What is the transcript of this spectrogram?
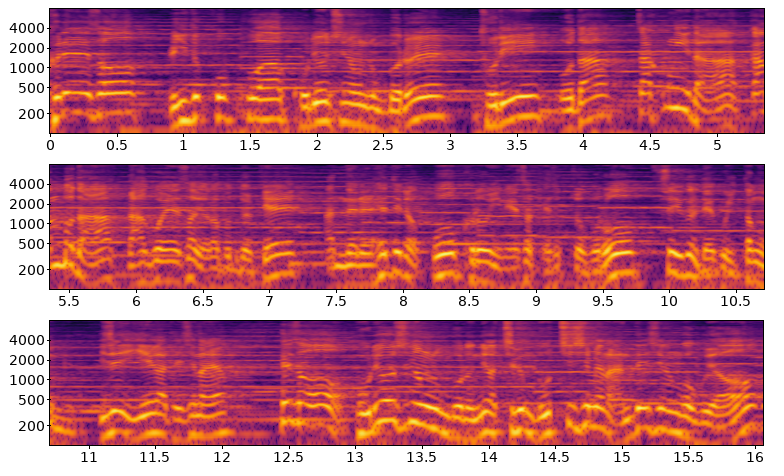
그래서 리드코프와 고려신용정보를 둘이 뭐다 짝꿍이다 깐부다 라고 해서 여러분들께 안내를 해드렸고 그로 인해서 계속적으로 수익을 내고 있던 겁니다 이제 이해가 되시나요? 해서 고려 신용정보는요 지금 놓치시면 안 되시는 거고요.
